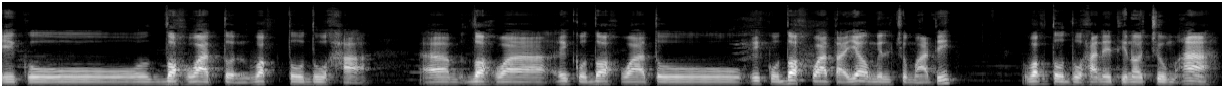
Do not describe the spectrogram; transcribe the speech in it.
iku dhahwatun waktu duha. Um, dhahwa iku dhahwatu iku dhahwata yaumil jumati. Waktu duhane dina Jum'ah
